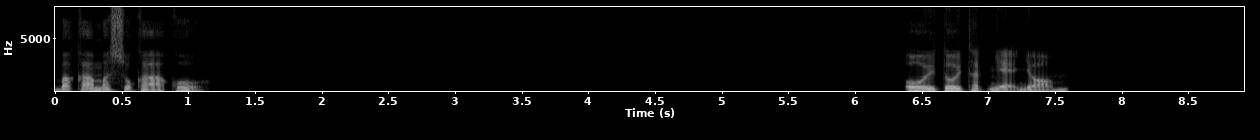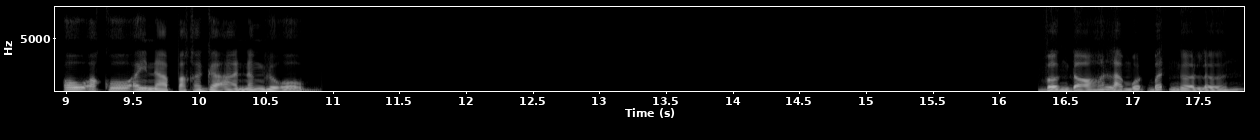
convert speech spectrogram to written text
Baka masuka ako. Ôi tôi thật nhẹ nhõm. O ako ay napakagaan ng loob. Vâng đó là một bất ngờ lớn.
